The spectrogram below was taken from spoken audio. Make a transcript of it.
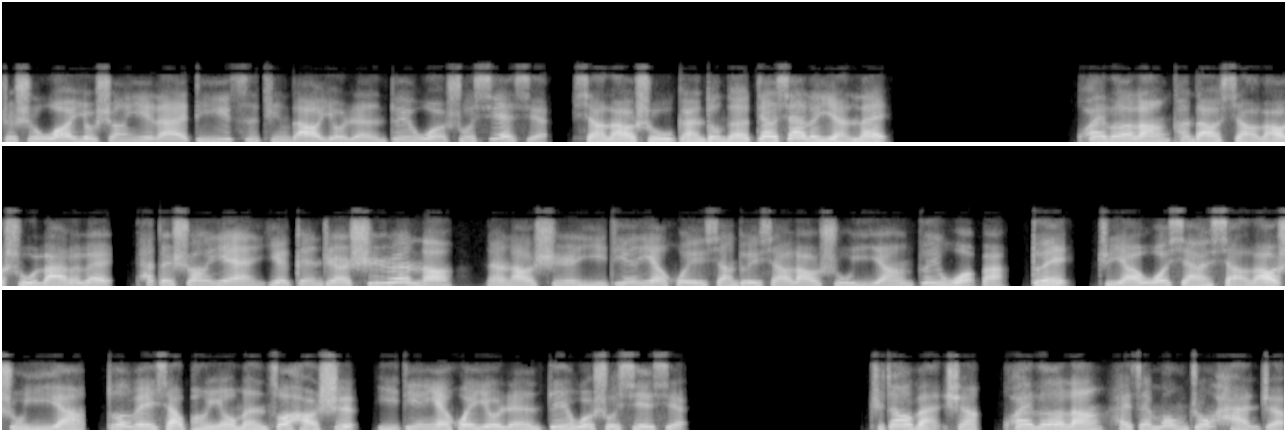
这是我有生以来第一次听到有人对我说谢谢，小老鼠感动的掉下了眼泪。快乐狼看到小老鼠落了泪，他的双眼也跟着湿润了。男老师一定也会像对小老鼠一样对我吧？对，只要我像小老鼠一样多为小朋友们做好事，一定也会有人对我说谢谢。直到晚上，快乐狼还在梦中喊着。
